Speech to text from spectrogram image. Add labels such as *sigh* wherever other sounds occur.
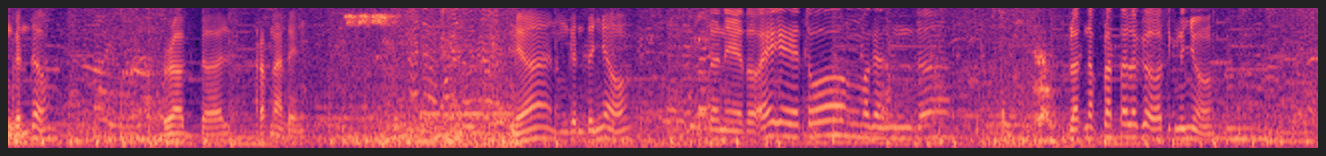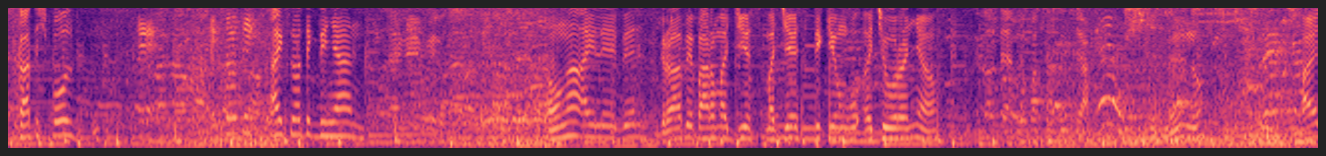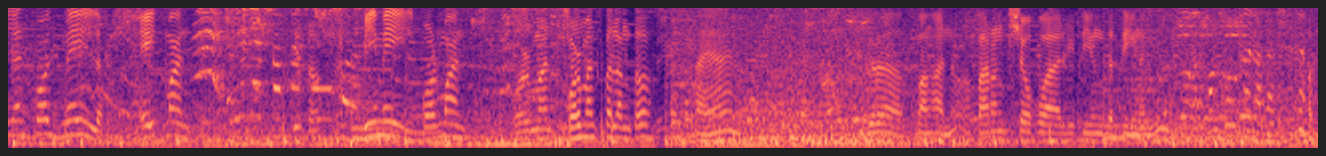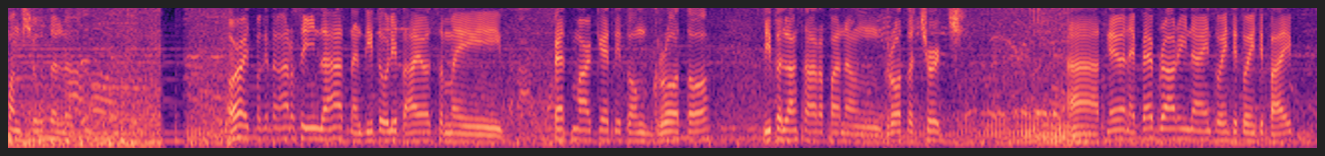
ang ganda oh. Ragdoll. Harap natin. Yan, ang ganda niya oh. Ganda nito. Ay, eto, ang maganda. Flat na flat talaga oh, tignan nyo oh. Scottish Fold. Exotic. Ah, exotic din yan. Oo nga, eye level. Grabe, para majes majestic yung itsura niya. Oh. Ayun, no? Highland Fold male, 8 months. Cute, oh. Female, 4 months. 4 months. 4 months pa lang to. Ayan. Gra, pang ano, parang show quality yung datingan niya. Pang show talaga siya. Ah, pang show talaga. Alright, magandang araw sa inyo lahat. Nandito ulit tayo sa may pet market, itong Grotto. Dito lang sa harapan ng Grotto Church. At ngayon ay February 9, 2025.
